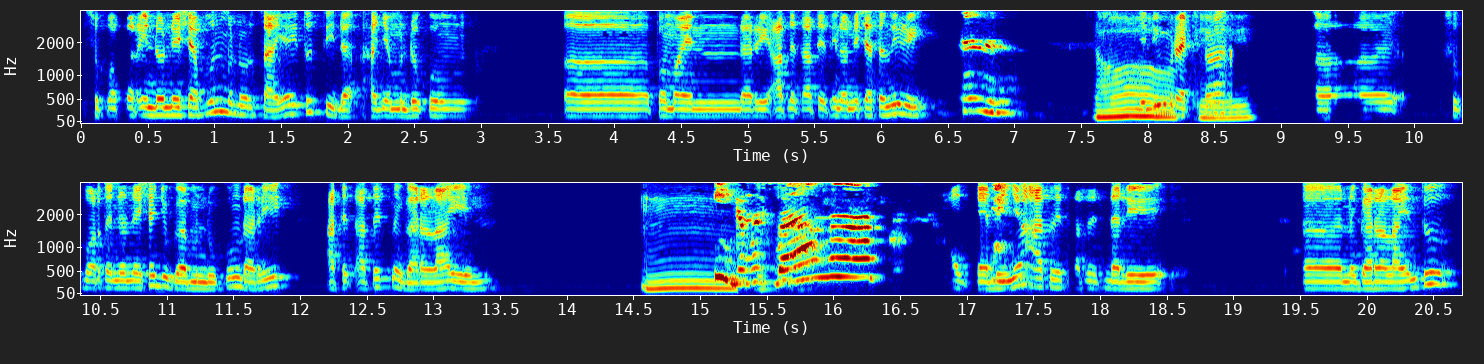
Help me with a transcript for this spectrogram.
supporter Indonesia pun menurut saya itu tidak hanya mendukung eh, pemain dari atlet-atlet Indonesia sendiri. Hmm. Oh, Jadi mereka- oke. Eh, supporter Indonesia juga mendukung dari atlet-atlet negara lain. Hmm. Ih, gemes banget. Jadinya atlet-atlet dari eh, negara lain tuh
